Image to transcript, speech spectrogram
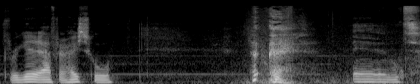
forget it after high school. and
